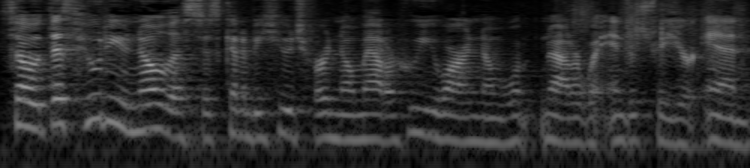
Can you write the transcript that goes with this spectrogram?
So this who do you know list is going to be huge for no matter who you are and no matter what industry you're in.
